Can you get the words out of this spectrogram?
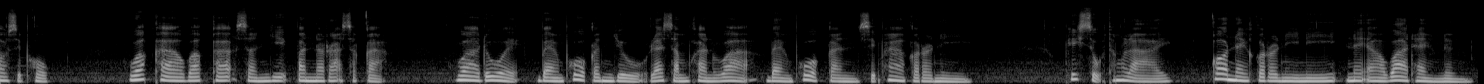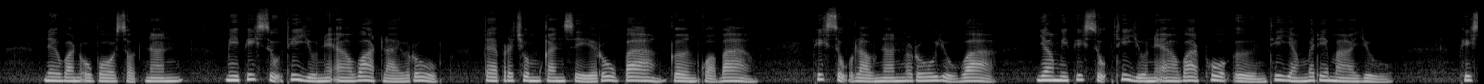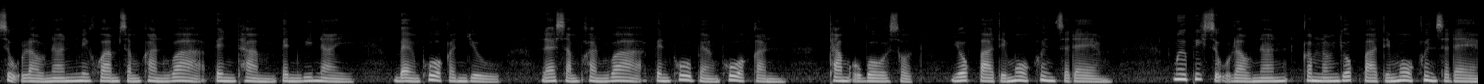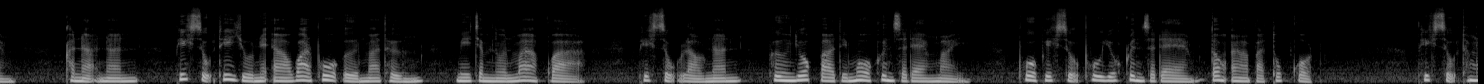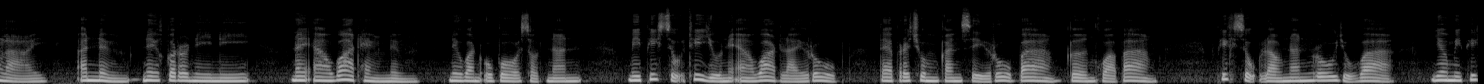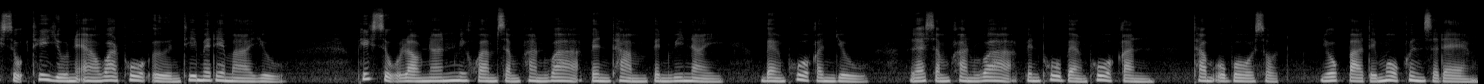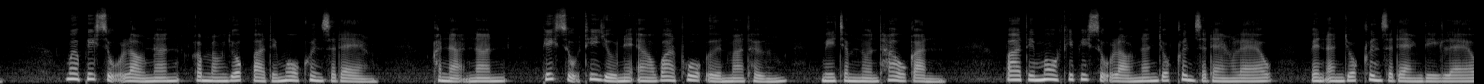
96วัคคาวัคคะสัญญิปันระสกะ ว่าด้วยแบ่งพวกกันอยู่และสำคัญว่าแบ่งพวกกัน 15 กรณี ภิกษุทั้งหลาย ก็ในกรณีนี้ในอาวาสแห่งหนึ่ง ในวันอุโบสถนั้น มีภิกษุที่อยู่ในอาวาสหลายรูป แต่ประชุมกันสี่รูปบ้างเกินกว่าบ้าง ภิกษุเหล่านั้นรู้อยู่ว่ายังมีภิกษุที่อยู่ในอาวาสพวกอื่นที่ยังไม่ได้มาอยู่ ภิกษุเหล่านั้นมีความสำคัญว่าเป็นธรรม เป็นวินัย แบ่งพวกกันอยู่ และสำคัญว่าเป็นผู้แบ่งพวกกันทำอุโบสถ ยกปาติโมกขึ้นแสดง เมื่อภิกษุเหล่านั้นกำลังยกปาติโมกขึ้นแสดง ขณะนั้น ภิกษุที่อยู่ในอาวาสพวกอื่นมาถึง มีจำนวนมากกว่า ภิกษุเหล่านั้นพึงยกปาติโมกขึ้นแสดงใหม่ ผู้ภิกษุผู้ยกขึ้นแสดงต้องอาบัตทุกกฎ ภิกษุทั้งหลาย อันหนึ่ง ในกรณีนี้ ในอาวาสแห่งหนึ่ง ในวันอุโบสถนั้น มีภิกษุที่อยู่ในอาวาสหลายรูป แต่ประชุมกันสี่รูปบ้าง เกินกว่าบ้าง ภิกษุเหล่านั้นรู้อยู่ว่า ยังมีภิกษุที่อยู่ในอาวาสพวกอื่นที่ไม่ได้มาอยู่ ภิกษุเหล่านั้นมีความสำคัญว่าเป็นธรรมเป็นวินัย แบ่งพวกกันอยู่ และสำคัญว่าเป็นผู้แบ่งพวกกันทำอุโบสถ ยกปาติโมกขึ้นแสดง เมื่อภิกษุเหล่านั้นกำลังยกปาติโมกขึ้นแสดง ขณะนั้นภิกษุที่อยู่ในอาวาสพวกอื่นมาถึง มีจำนวนเท่ากัน ปาติโมกที่ภิกษุเหล่านั้นยกขึ้นแสดงแล้ว เป็นอันยกขึ้นแสดงดีแล้ว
